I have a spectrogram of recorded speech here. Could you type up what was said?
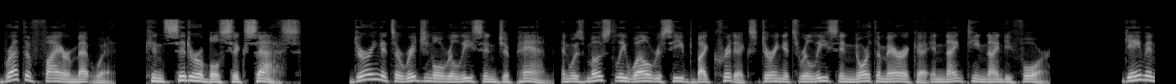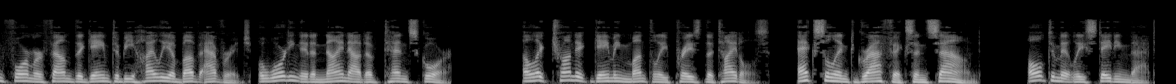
Breath of Fire met with considerable success during its original release in Japan, and was mostly well received by critics during its release in North America in 1994. Game Informer found the game to be highly above average, awarding it a 9 out of 10 score. Electronic Gaming Monthly praised the title's excellent graphics and sound, ultimately stating that,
